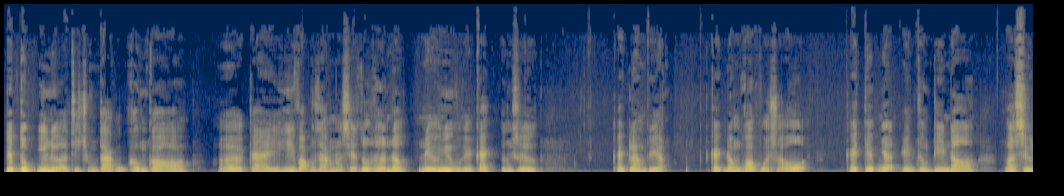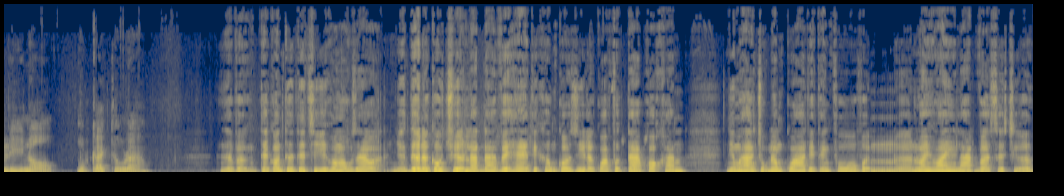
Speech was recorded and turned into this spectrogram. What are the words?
tiếp tục như nữa thì chúng ta cũng không có uh, cái hy vọng rằng nó sẽ tốt hơn đâu. Nếu như cái cách ứng xử cách làm việc cách đóng góp của xã hội cách tiếp nhận những thông tin đó và xử lý nó một cách thấu đáo. Dạ vâng, thế còn thưa tiến sĩ Hoàng Ngọc Giao ạ, những tưởng là câu chuyện lát đá về hè thì không có gì là quá phức tạp khó khăn, nhưng mà hàng chục năm qua thì thành phố vẫn ờ, loay hoay lát và sửa chữa.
